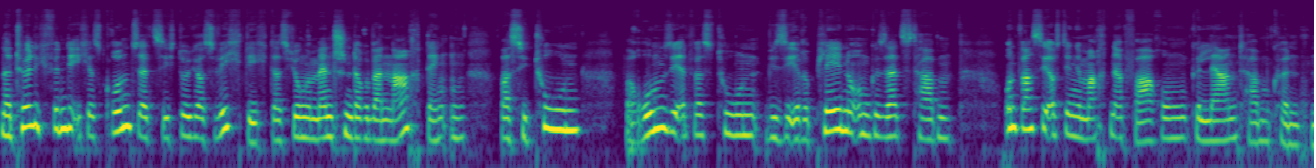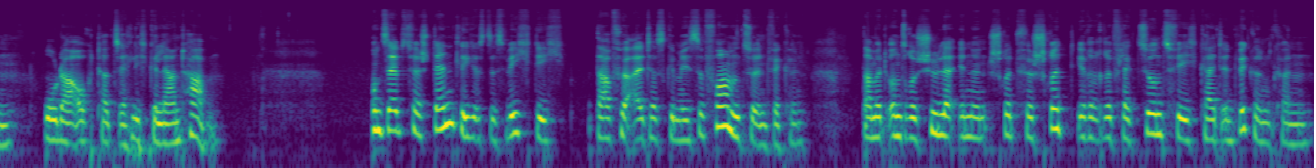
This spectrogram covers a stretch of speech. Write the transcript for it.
Natürlich finde ich es grundsätzlich durchaus wichtig, dass junge Menschen darüber nachdenken, was sie tun, warum sie etwas tun, wie sie ihre Pläne umgesetzt haben und was sie aus den gemachten Erfahrungen gelernt haben könnten oder auch tatsächlich gelernt haben. Und selbstverständlich ist es wichtig, dafür altersgemäße Formen zu entwickeln, damit unsere Schülerinnen Schritt für Schritt ihre Reflexionsfähigkeit entwickeln können.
